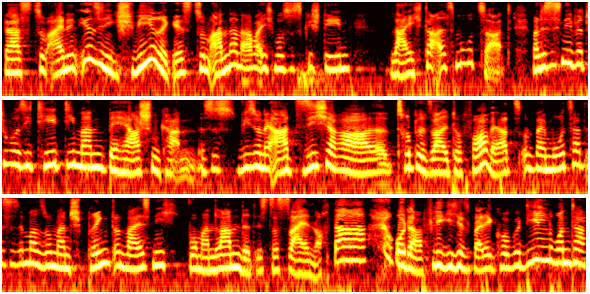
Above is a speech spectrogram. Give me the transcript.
das zum einen irrsinnig schwierig ist, zum anderen aber, ich muss es gestehen, leichter als Mozart, weil es ist eine Virtuosität, die man beherrschen kann. Es ist wie so eine Art sicherer Trippelsalto vorwärts und bei Mozart ist es immer so, man springt und weiß nicht, wo man landet. Ist das Seil noch da oder fliege ich jetzt bei den Krokodilen runter?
